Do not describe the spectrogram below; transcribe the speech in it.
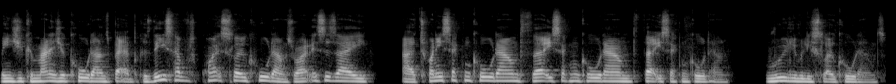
means you can manage your cooldowns better because these have quite slow cooldowns, right? This is a, a 20 second cooldown, 30 second cooldown, 30 second cooldown. Really, really slow cooldowns.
